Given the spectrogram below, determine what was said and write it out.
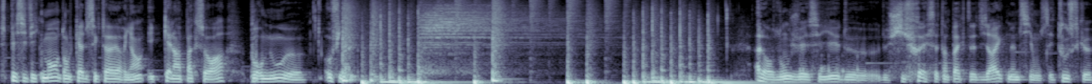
spécifiquement dans le cas du secteur aérien et quel impact ça aura pour nous euh, au final. Alors donc je vais essayer de, chiffrer cet impact direct, même si on sait tous que euh,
